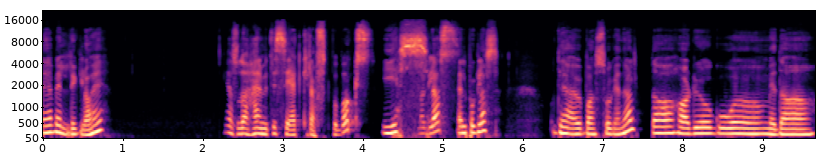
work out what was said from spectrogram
er jeg veldig glad i. Ja, Så du har hermetisert kraft på boks? Yes. Med glass? Eller på glass. Og det er jo bare så genialt. Da har du jo god middag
